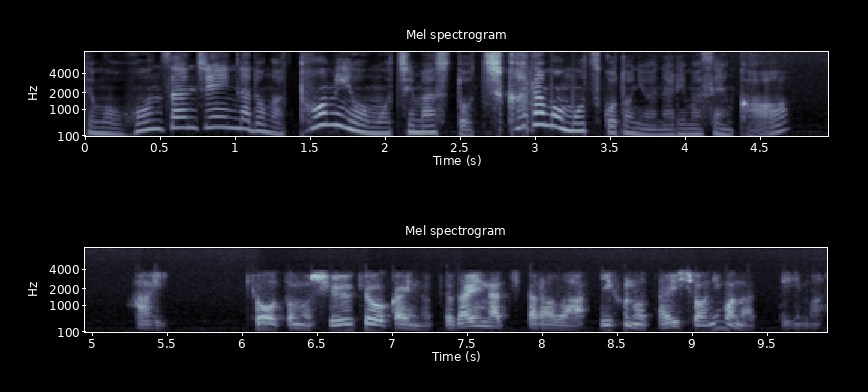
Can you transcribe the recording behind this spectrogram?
でも本山寺院などが富を持ちますと力も持つことにはなりませんか？はい。京都の宗教界の巨大な力は威風の対象にもなっています。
